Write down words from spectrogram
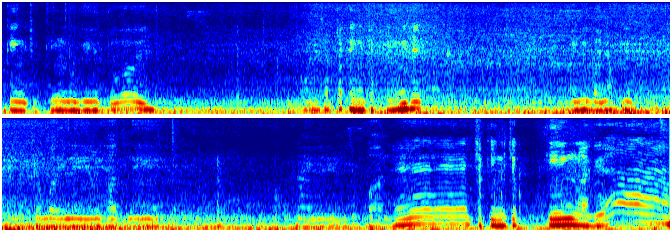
Ceking-ceking begitu oi. Bisa ceking-ceking sih. Ini banyak nih. Coba ini lihat nih. Nah ini di depan. Eh, ceking-ceking lagi ah.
